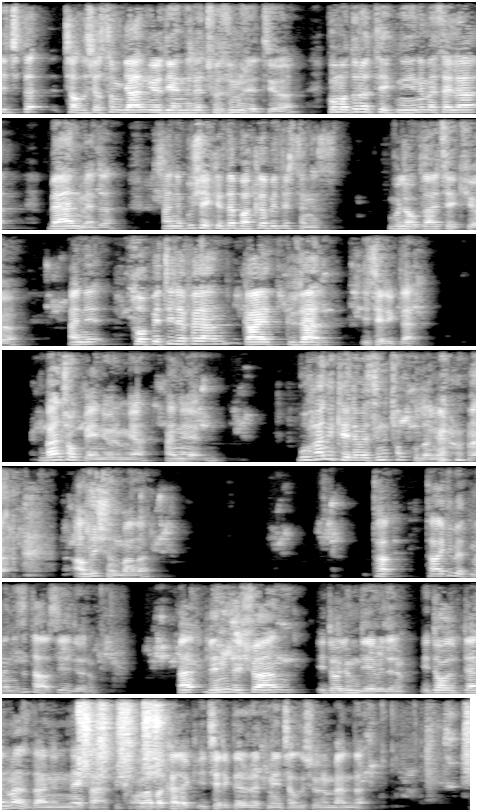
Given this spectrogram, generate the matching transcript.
hiç de çalışasım gelmiyor diyenlere çözüm üretiyor. Pomodoro tekniğini mesela beğenmedi. Hani bu şekilde bakabilirsiniz. Vloglar çekiyor. Hani sohbetiyle falan gayet güzel içerikler. Ben çok beğeniyorum ya. Hani bu hani kelimesini çok kullanıyorum. Alışın bana. Ta- takip etmenizi tavsiye ediyorum. Ben, benim de şu an idolüm diyebilirim. İdol denmez de hani neyse artık. Ona bakarak içerikler üretmeye çalışıyorum ben de.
